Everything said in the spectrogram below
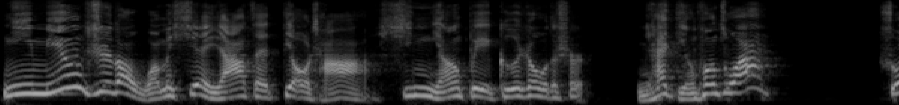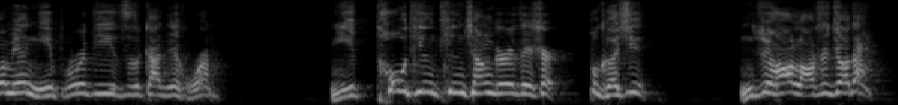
你明知道我们县衙在调查新娘被割肉的事儿，你还顶风作案，说明你不是第一次干这活了。你偷听听墙根这事儿不可信，你最好老实交代。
